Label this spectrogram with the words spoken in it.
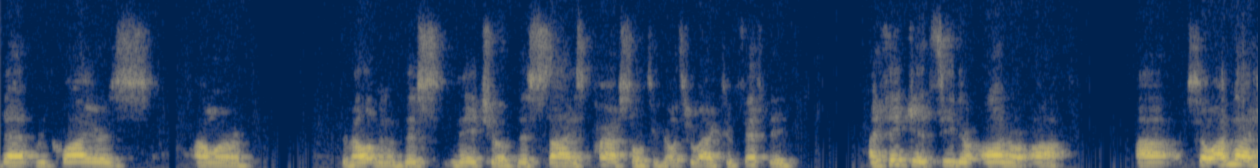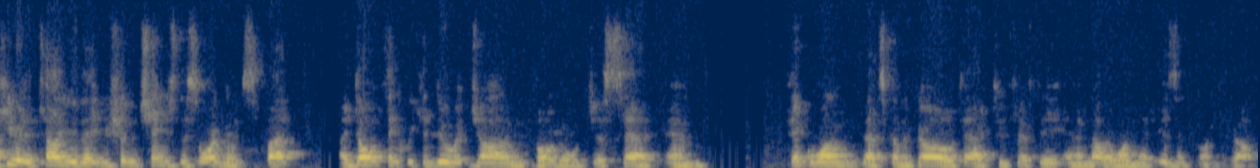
that requires our development of this nature of this size parcel to go through Act 250 I think it's either on or off. Uh, so I'm not here to tell you that you shouldn't change this ordinance, but I don't think we can do what John Vogel just said and pick one that's going to go to Act 250 and another one that isn't going to go.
